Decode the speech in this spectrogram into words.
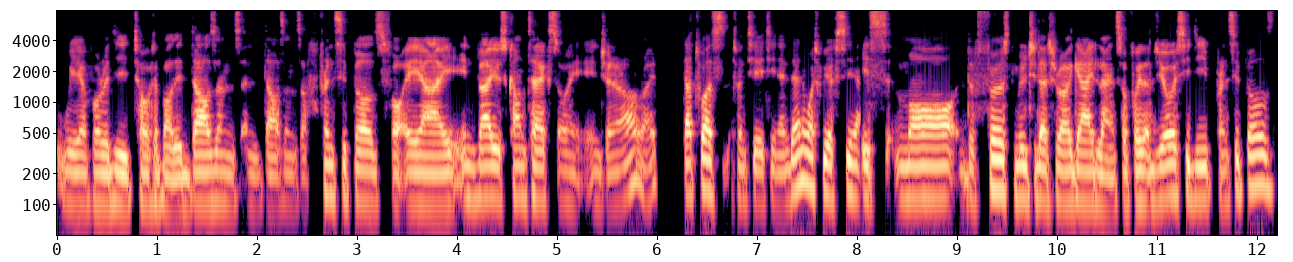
we have already talked about it dozens and dozens of principles for AI in various contexts or in general, right? That was 2018. And then what we have seen is more the first multilateral guidelines. So for the OECD principles,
